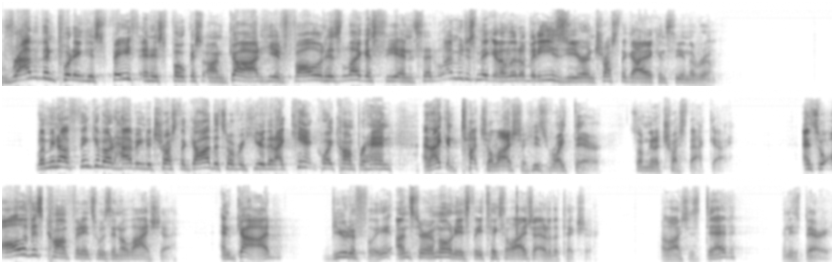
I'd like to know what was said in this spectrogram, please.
Rather than putting his faith and his focus on God, he had followed his legacy and said, Let me just make it a little bit easier and trust the guy I can see in the room. Let me not think about having to trust the God that's over here that I can't quite comprehend, and I can touch Elisha. He's right there. So I'm going to trust that guy. And so all of his confidence was in Elisha. And God, beautifully, unceremoniously, takes Elijah out of the picture. Elisha's dead and he's buried.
